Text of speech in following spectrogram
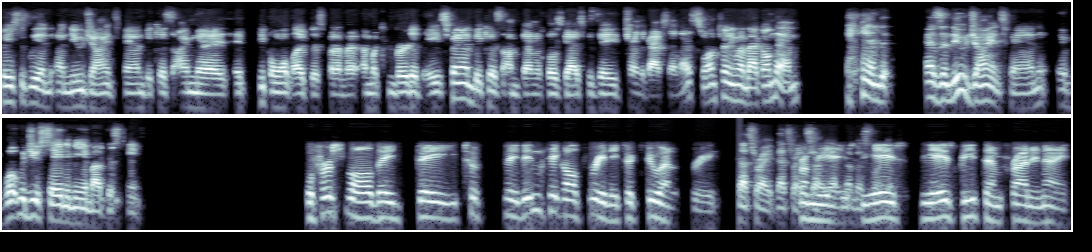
basically a, a, new Giants fan because I'm a people won't like this, but I'm a, I'm a converted A's fan because I'm done with those guys because they turn their backs on us. So I'm turning my back on them. And as a new Giants fan, what would you say to me about this team? Well, first of all, they they took they didn't take all three; they took two out of three. That's right. That's right. From Sorry, the A's, the A's, the A's beat them Friday night.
